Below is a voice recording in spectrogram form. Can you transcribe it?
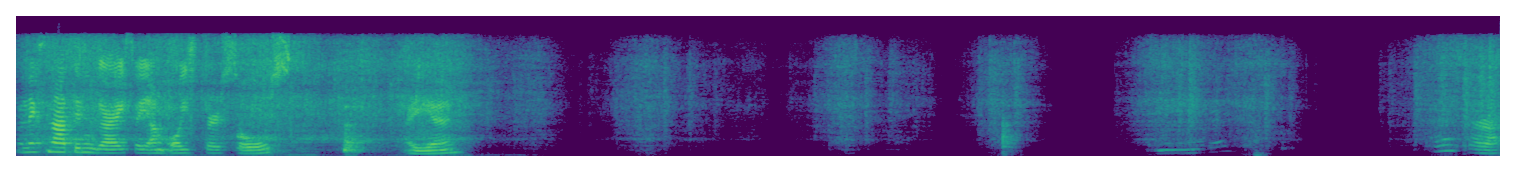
So next natin guys ay ang oyster sauce. Ayan. Oh, sarap.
